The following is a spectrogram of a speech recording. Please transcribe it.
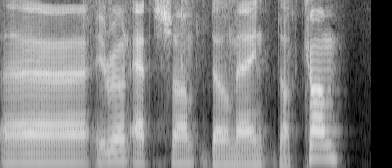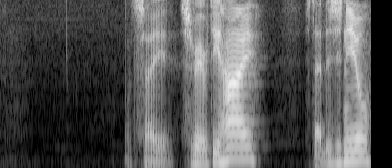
Uh, Jeroen at somedomain.com. Let's say severity high, status is new,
